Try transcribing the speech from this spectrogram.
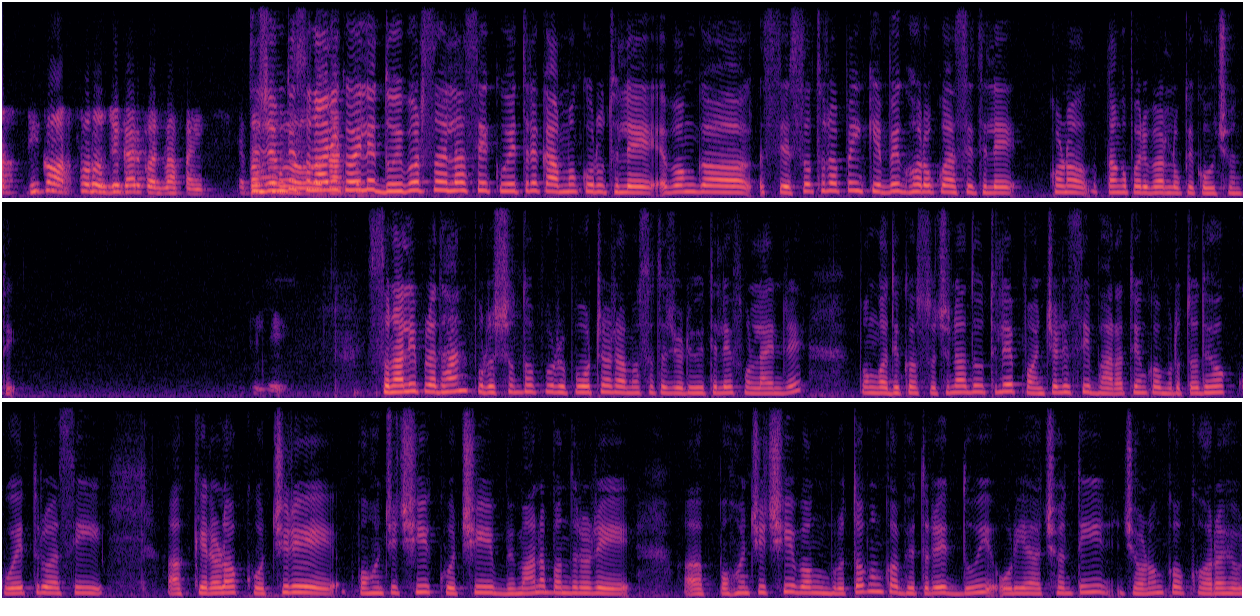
ଅଧିକ ଅର୍ଥ ରୋଜଗାର କରିବା ପାଇଁ ଯେମିତି ସୋନାଲି କହିଲେ ଦୁଇ ବର୍ଷ ହେଲା ସେ କୁଏତରେ କାମ କରୁଥିଲେ ଏବଂ ଶେଷ ଥର ପାଇଁ କେବେ ଘରକୁ ଆସିଥିଲେ କ'ଣ ତାଙ୍କ ପରିବାର ଲୋକେ କହୁଛନ୍ତି सोनाली प्रधान पुरुषोत्तमपुर रिपोर्टर आम सहित जोड़ी होते फोन लाइन रे अधिक सूचना दूसरे पैंचाश भारतीयों मृतदेह कुएतु आसी केरल कोचि पहुंची कोचि विमान बंदर से पहुंची मृतकों भितर दुई ओडिया अच्छा जड़ों घर हो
